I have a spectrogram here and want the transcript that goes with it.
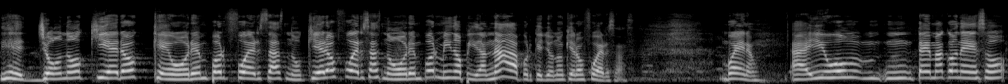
Dije, yo no quiero que oren por fuerzas, no quiero fuerzas, no oren por mí, no pidan nada porque yo no quiero fuerzas. Bueno, ahí hubo un, tema con eso,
